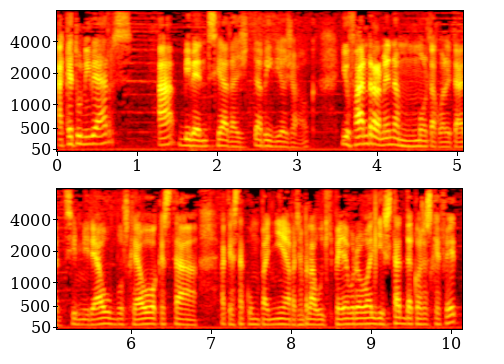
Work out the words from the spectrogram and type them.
aquest univers a vivència de, de videojoc. I ho fan realment amb molta qualitat. Si mireu, busqueu aquesta, aquesta companyia, per exemple, a Wikipedia, veureu el llistat de coses que he fet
